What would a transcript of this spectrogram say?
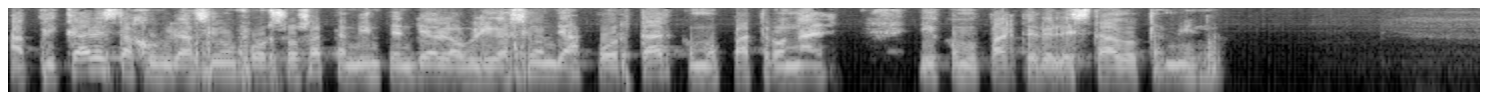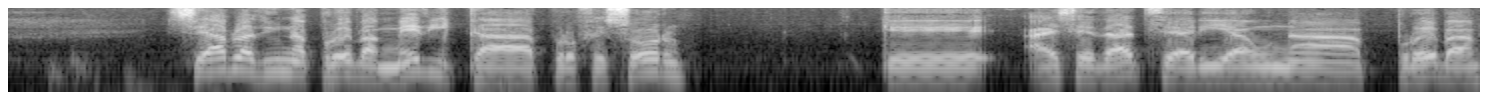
aplicar esta jubilación forzosa, también tendría la obligación de aportar como patronal y como parte del Estado también. Se habla de una prueba médica, profesor, que a esa edad se haría una prueba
